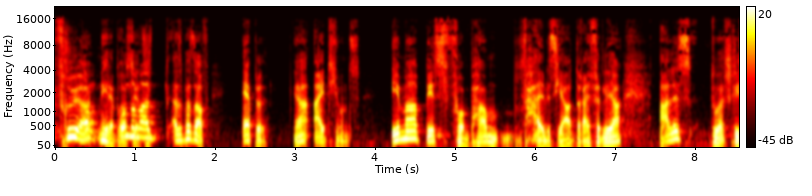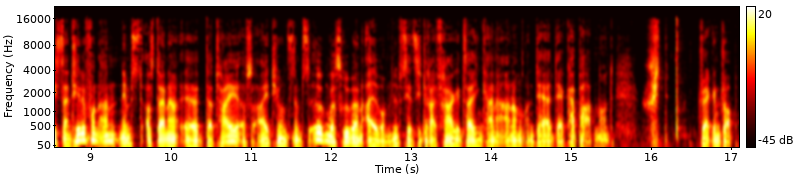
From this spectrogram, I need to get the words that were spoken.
Früher, Komm, nee, da brauchst du jetzt nicht, also pass auf, Apple, ja, iTunes, immer bis vor ein paar, halbes Jahr, dreiviertel Jahr, alles, du schließt dein Telefon an, nimmst aus deiner äh, Datei, aus iTunes, nimmst irgendwas rüber, ein Album, nimmst jetzt die drei Fragezeichen, keine Ahnung, und der, der Karpatenhund. Drag and Drop.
